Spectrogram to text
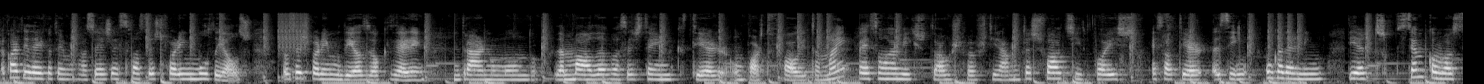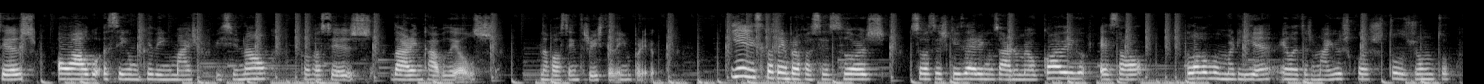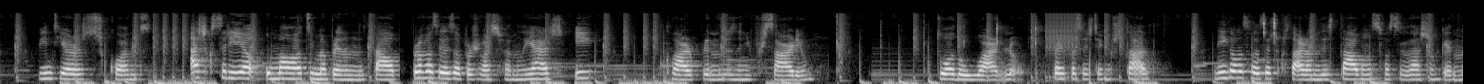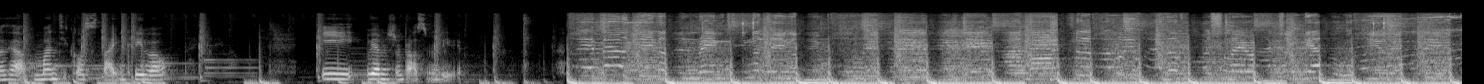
a quarta ideia que eu tenho para vocês é se vocês forem modelos. Se vocês forem modelos ou quiserem entrar no mundo da moda, vocês têm que ter um portfólio também. Peçam a amigos fotógrafos para vos tirar muitas fotos e depois é só ter assim um caderninho destes sempre com vocês ou algo assim um bocadinho mais profissional para vocês darem cabo deles na vossa entrevista de emprego. E é isso que eu tenho para vocês hoje. Se vocês quiserem usar o meu código, é só Lava Maria em letras maiúsculas, tudo junto, 20 euros de desconto. Acho que seria uma ótima prenda de Natal para vocês ou para os vossos familiares e, claro, prendas de aniversário todo o ano. Espero que vocês tenham gostado. Digam-me se vocês gostaram deste álbum, se vocês acham que é demasiado romântico ou se está incrível. E vemos no próximo vídeo. together with you.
